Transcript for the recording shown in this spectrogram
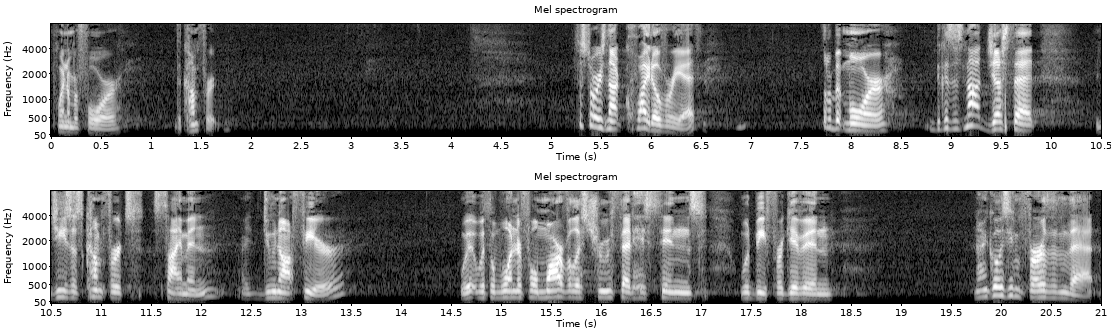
Point number four the comfort. The story's not quite over yet. A little bit more, because it's not just that Jesus comforts Simon, right? do not fear, with, with the wonderful, marvelous truth that his sins would be forgiven. Now he goes even further than that.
